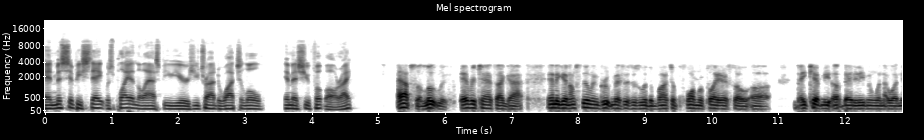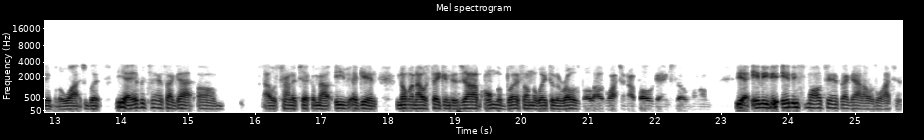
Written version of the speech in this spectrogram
and Mississippi State was playing the last few years, you tried to watch a little MSU football, right? Absolutely, every chance I got. And again, I'm still in group messages with a bunch of former players, so uh, they kept me updated even when I wasn't able to watch. But yeah, every chance I got, um, I was trying to check them out. Even again, knowing I was taking this job on the bus on the way to the Rose Bowl, I was watching our bowl game. So um, yeah, any any small chance I got, I was watching.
